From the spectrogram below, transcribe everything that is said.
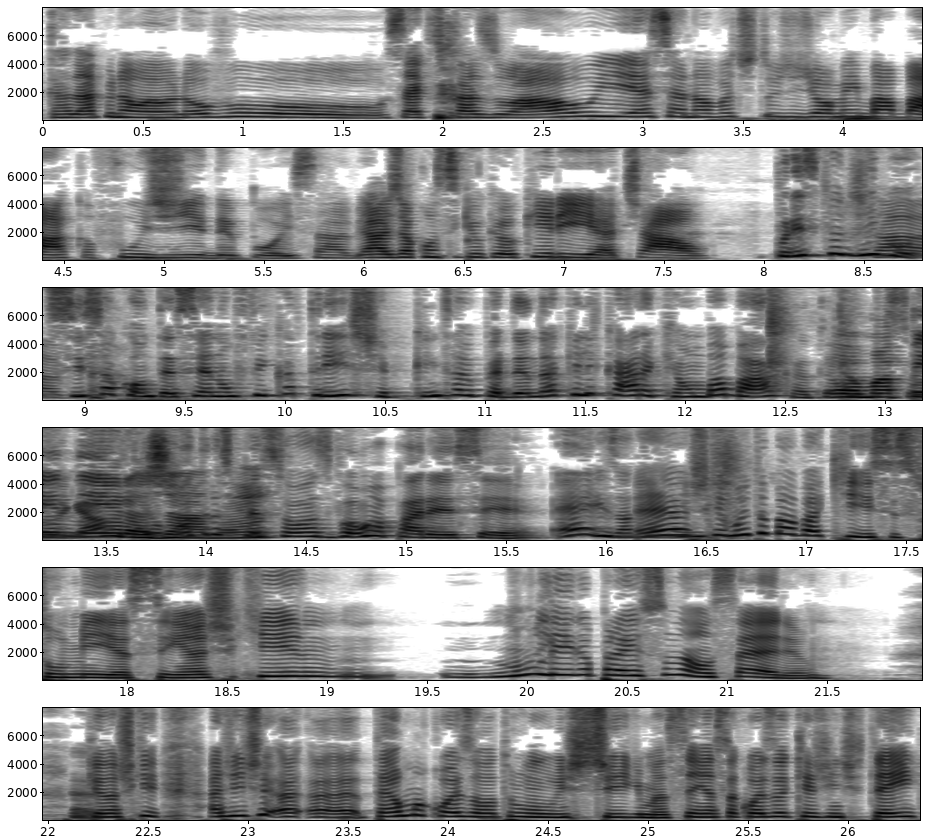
Cardápio não, é o novo sexo casual e essa é a nova atitude de homem babaca. Fugir depois, sabe? Ah, já consegui o que eu queria, tchau. Por isso que eu digo, sabe? se isso acontecer, não fica triste. Quem saiu perdendo é aquele cara que é um babaca. É uma peneira legal, então já, Outras né? pessoas vão aparecer. É, exatamente. É, acho que é muito babaquice sumir, assim. Acho que não liga para isso não, sério. Porque eu acho que a gente, até uma coisa, outro um estigma, assim, essa coisa que a gente tem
